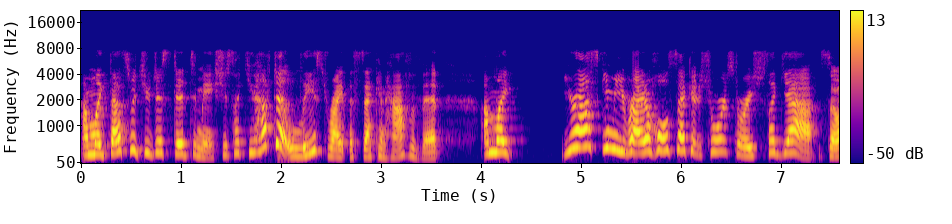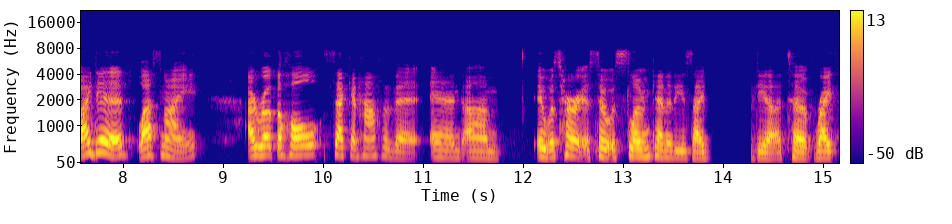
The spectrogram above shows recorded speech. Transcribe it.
I'm like, that's what you just did to me. She's like, you have to at least write the second half of it. I'm like, you're asking me to write a whole second short story. She's like, yeah. So I did last night. I wrote the whole second half of it, and um, it was her. So it was Sloane Kennedy's idea to write,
